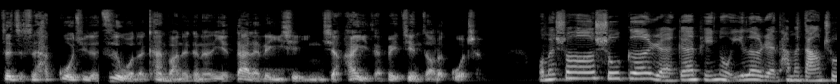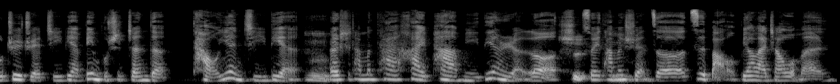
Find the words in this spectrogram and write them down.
这只是他过去的自我的看法呢，可能也带来了一些影响，他也在被建造的过程。我们说舒哥人跟皮努伊勒人，他们当初拒绝基甸，并不是真的讨厌基甸，嗯，而是他们太害怕米甸人了，是，所以他们选择自保，嗯、不要来找我们。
